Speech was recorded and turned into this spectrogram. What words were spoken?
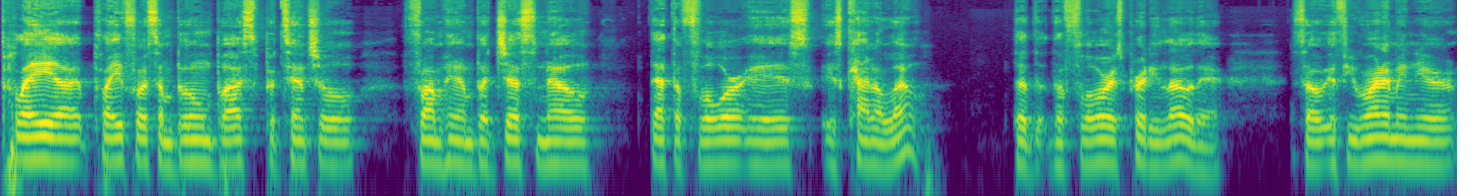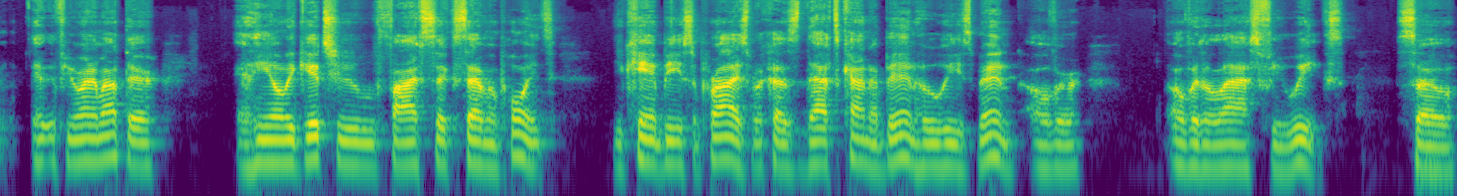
Play uh, play for some boom bust potential from him, but just know that the floor is is kind of low. The, the the floor is pretty low there. So if you run him in your if you run him out there and he only gets you five, six, seven points, you can't be surprised because that's kind of been who he's been over over the last few weeks. So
